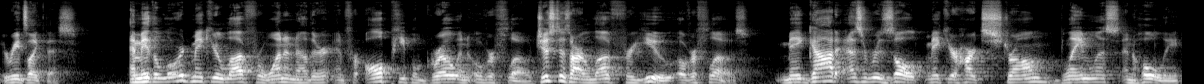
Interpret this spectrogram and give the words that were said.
It reads like this And may the Lord make your love for one another and for all people grow and overflow, just as our love for you overflows. May God, as a result, make your hearts strong, blameless, and holy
